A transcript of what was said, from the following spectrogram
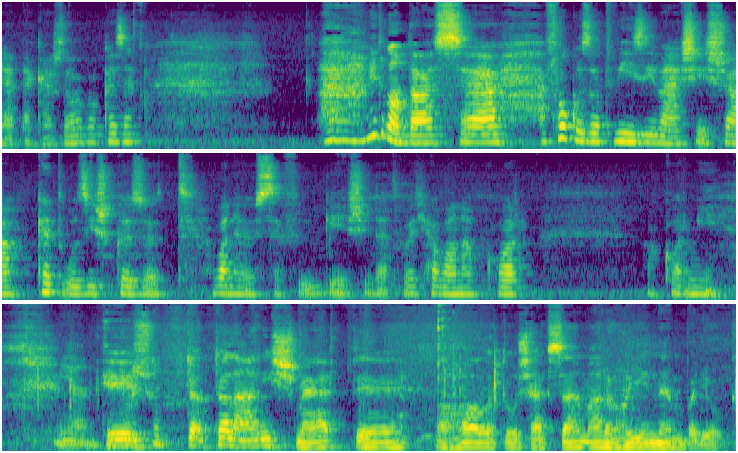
Érdekes dolgok ezek. Mit gondolsz, a fokozott vízivás és a ketózis között van-e összefüggés, illetve vagy ha van, akkor, akkor mi? Milyen típusú? Talán ismert a hallgatóság számára, hogy én nem vagyok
